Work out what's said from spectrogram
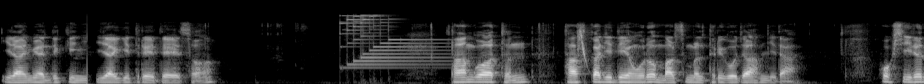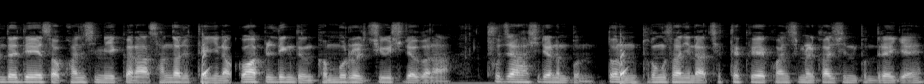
일하며 느낀 이야기들에 대해서 다음과 같은 다섯 가지 내용으로 말씀을 드리고자 합니다. 혹시 이런 데 대해서 관심이 있거나 상가주택이나 꼬마빌딩 등 건물을 지으시려거나 투자하시려는 분 또는 부동산이나 재테크에 관심을 가지신 분들에게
